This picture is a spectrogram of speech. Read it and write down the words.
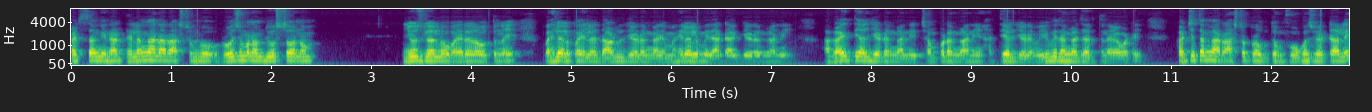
ఖచ్చితంగా ఈనాడు తెలంగాణ రాష్ట్రంలో రోజు మనం చూస్తున్నాం. న్యూస్లలో వైరల్ అవుతున్నాయి. మహిళలపై ఇలా దాడులు చేయడం కానీ మహిళల మీద అటాక్ చేయడం కానీ అఘాయిత్యాలు చేయడం కానీ చంపడం కానీ హత్యలు చేయడం ఈ విధంగా జరుగుతున్నాయి కాబట్టి ఖచ్చితంగా రాష్ట్ర ప్రభుత్వం ఫోకస్ పెట్టాలి.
